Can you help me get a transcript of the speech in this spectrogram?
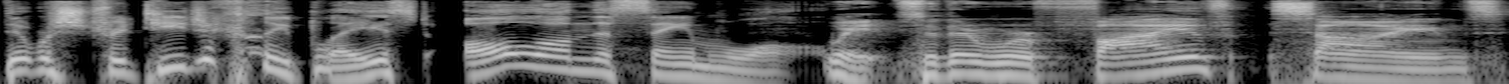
that were strategically placed all on the same wall. Wait, so there were five signs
